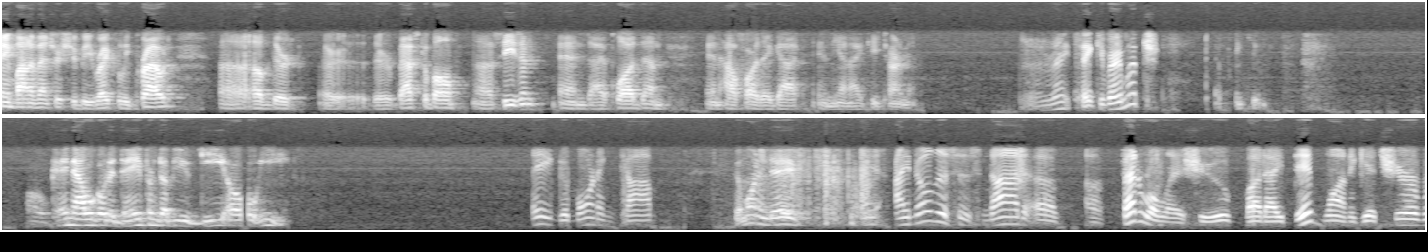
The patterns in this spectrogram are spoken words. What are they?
St. Bonaventure should be rightfully proud uh, of their their, their basketball uh, season, and I applaud them and how far they got in the NIT tournament. All right, thank you very much. Thank you. Okay, now we'll go to Dave from WDOE. Hey, good morning, Tom. Good morning, Dave. I, I know this is not a a federal issue, but I did want to get your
